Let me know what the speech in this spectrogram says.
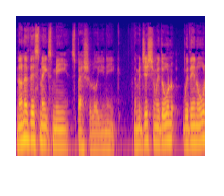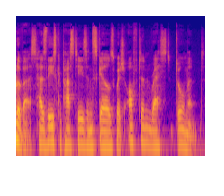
None of this makes me special or unique. The magician within all of us has these capacities and skills which often rest dormant.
